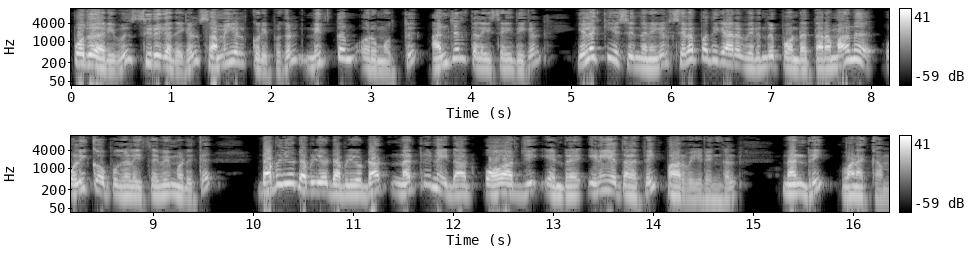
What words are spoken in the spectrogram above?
பொது அறிவு சிறுகதைகள் சமையல் குறிப்புகள் நித்தம் ஒரு முத்து அஞ்சல் தலை செய்திகள் இலக்கிய சிந்தனைகள் சிலப்பதிகார விருந்து போன்ற தரமான ஒலிக்கோப்புகளை செவிமடுக்க W W W dot Natrinai dot ORG என்ற இணையதளத்தை பார்வையிடுங்கள். நன்றி வணக்கம்.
